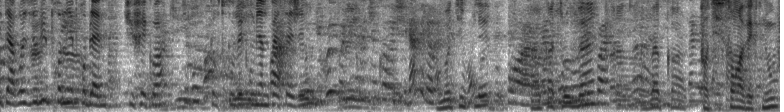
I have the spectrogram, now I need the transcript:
Et tu as résolu le premier problème. Tu fais quoi pour trouver combien de passagers? Multiplié par 80 d'accord. Quand ils sont avec nous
